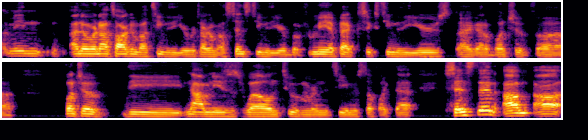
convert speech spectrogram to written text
I mean, I know we're not talking about team of the year. We're talking about since team of the year. But for me, I packed six team of the years. I got a bunch of uh, bunch of the nominees as well, and two of them are in the team and stuff like that. Since then, I'm uh,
